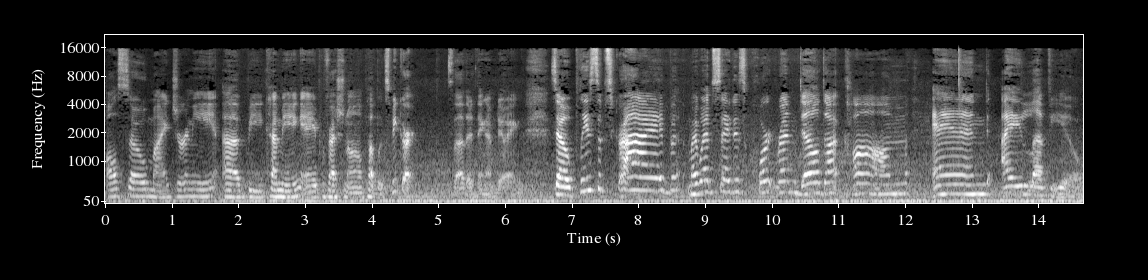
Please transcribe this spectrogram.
also my journey of becoming a professional public speaker. That's the other thing I'm doing. So please subscribe. My website is courtrundell.com and I love you.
